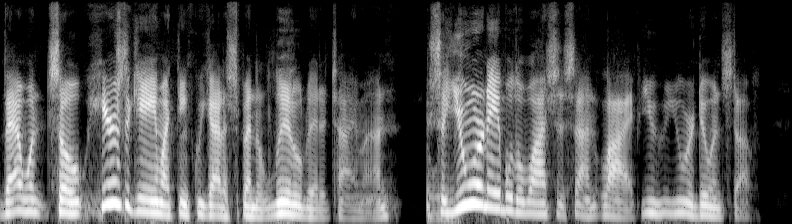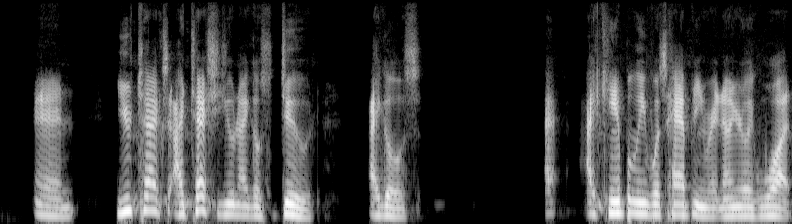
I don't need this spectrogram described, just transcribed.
that one. So here's the game. I think we got to spend a little bit of time on. So you weren't able to watch this on live. You you were doing stuff, and you text. I texted you and I goes, dude. I goes, I, I can't believe what's happening right now. You're like, what?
